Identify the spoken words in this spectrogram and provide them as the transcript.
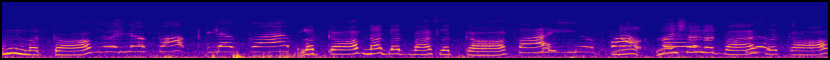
อืมรถกอล์ฟรถกอล์ฟ not รถบัสรถกอล์ฟ no ไม่ใช่รถบัสรถกอล์ฟ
